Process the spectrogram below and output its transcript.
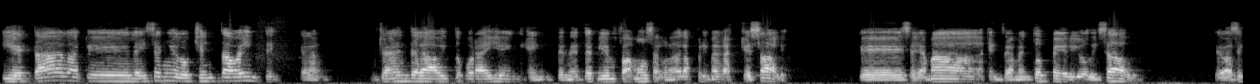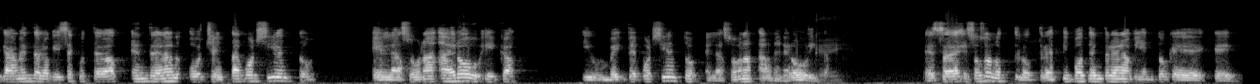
y está la que le dicen el 80-20, que mucha gente la ha visto por ahí en, es bien famosa, es una de las primeras que sale, que se llama entrenamiento periodizado, que básicamente lo que dice es que usted va a entrenar 80% en la zona aeróbica y un 20% en la zona anaeróbica. esos son los, tres tipos de entrenamiento que, que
